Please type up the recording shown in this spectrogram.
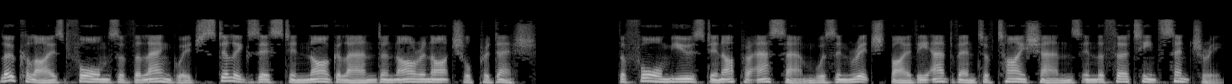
Localized forms of the language still exist in Nagaland and Arunachal Pradesh. The form used in Upper Assam was enriched by the advent of Tai Shans in the 13th century.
